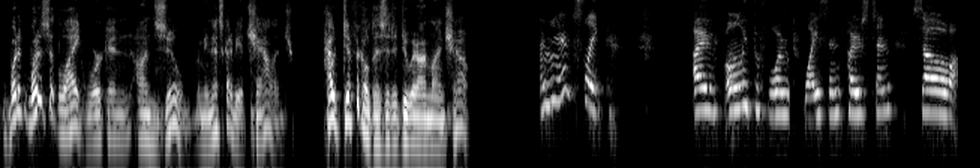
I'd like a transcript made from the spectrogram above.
What what is it like working on Zoom? I mean, that's got to be a challenge. How difficult is it to do an online show? I mean, it's like I've only performed twice in person, so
